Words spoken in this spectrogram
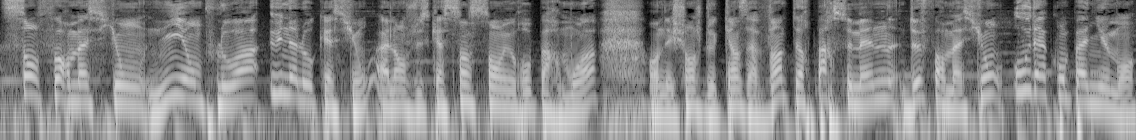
sans formation ni emploi, une allocation allant jusqu'à 500 euros par mois en échange de 15 à 20 heures par semaine de formation ou d'accompagnement.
